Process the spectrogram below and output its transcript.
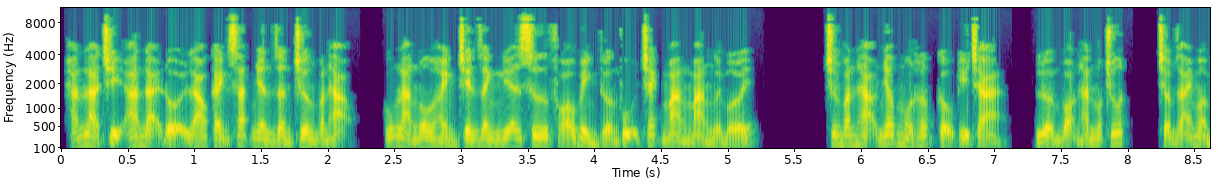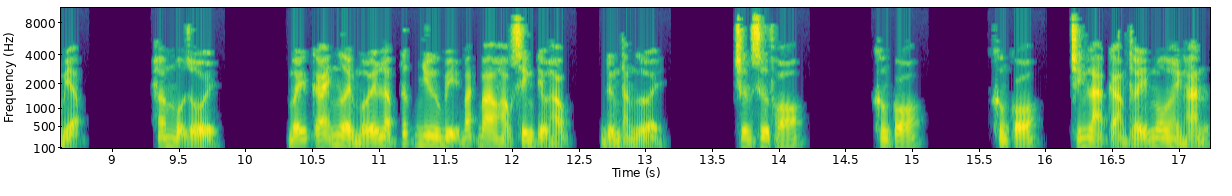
Hắn là chị an đại đội lão cảnh sát nhân dân trương văn hạo, cũng là ngô hành trên danh nghĩa sư phó bình thường phụ trách mang mang người mới. Trương văn hạo nhấp một hớp cầu kỳ trà, lườm bọn hắn một chút, chậm rãi mở miệng. Hâm mộ rồi. Mấy cái người mới lập tức như bị bắt bao học sinh tiểu học, đứng thẳng người. Trương sư phó? Không có. Không có, chính là cảm thấy ngô hành hắn.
